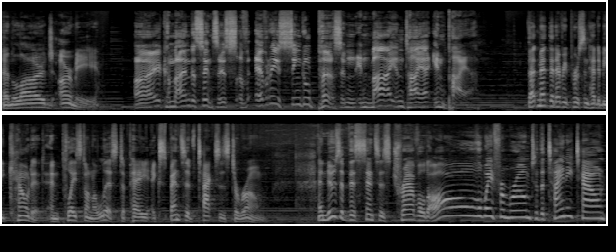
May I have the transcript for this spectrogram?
and large army. I command a census of every single person in my entire empire. That meant that every person had to be counted and placed on a list to pay expensive taxes to Rome. And news of this census traveled all the way from Rome to the tiny town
